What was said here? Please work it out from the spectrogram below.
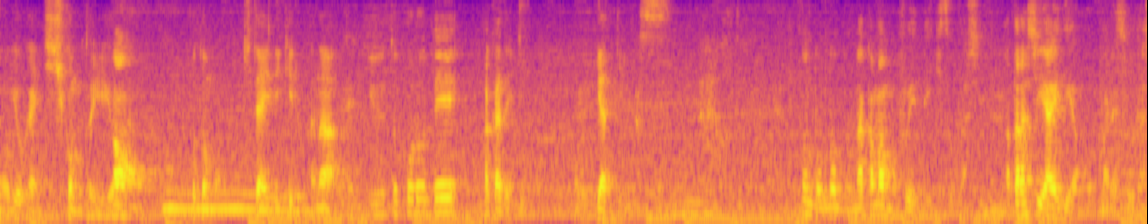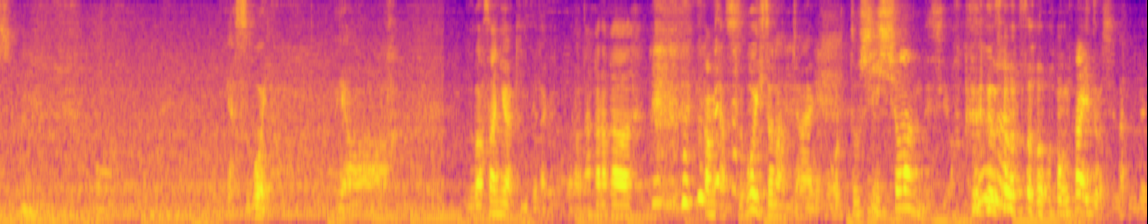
農業界に引き込むというようなことも期待できるかなというところでアカデミーーやっています。どんどんどんどん仲間も増えていきそう新しいアイディアも生まれそうだし、うん。いやすごいな。いやー噂には聞いてたけどこれはなかなか深見さんすごい人なんじゃないか俺年一緒なんですよ。そうそう。同い年なんで。い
